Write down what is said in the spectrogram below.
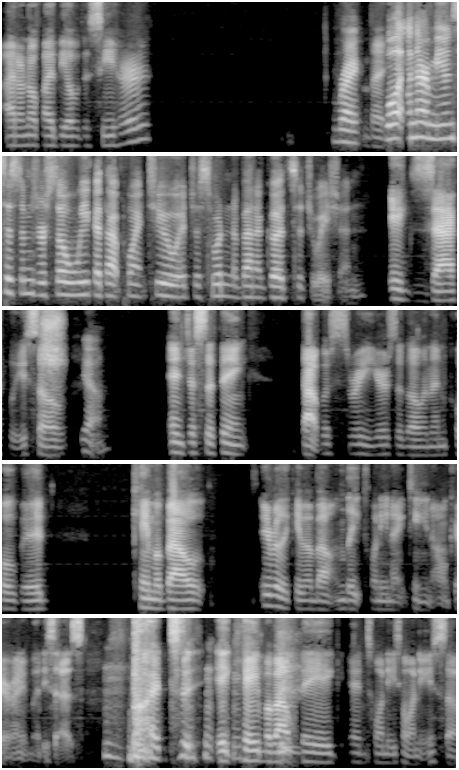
I don't know if I'd be able to see her. Right. Like- well, and their immune systems are so weak at that point too. It just wouldn't have been a good situation. Exactly. So, yeah. and just to think that was three years ago, and then COVID came about. It really came about in late 2019. I don't care what anybody says, but it came about big in 2020. So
